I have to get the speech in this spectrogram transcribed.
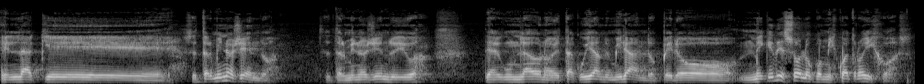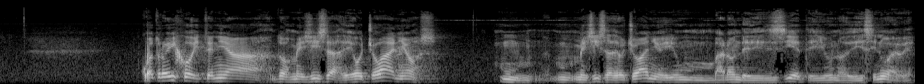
en la que se terminó yendo, se terminó yendo y digo, de algún lado nos está cuidando y mirando, pero me quedé solo con mis cuatro hijos. Cuatro hijos y tenía dos mellizas de ocho años, mellizas de ocho años y un varón de 17 y uno de 19.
